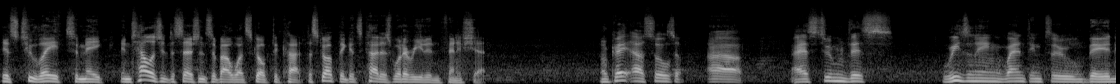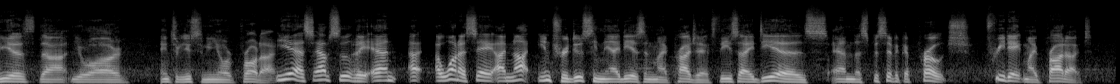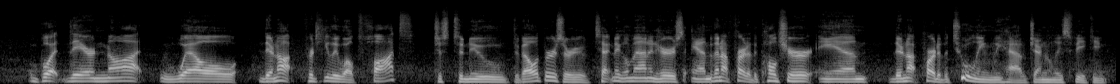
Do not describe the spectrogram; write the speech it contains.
it's too late to make intelligent decisions about what scope to cut. The scope that gets cut is whatever you didn't finish yet. Okay, uh, so, so uh, I assume this reasoning went into the ideas that you are introducing in your product. Yes, absolutely. And I, I want to say I'm not introducing the ideas in my projects. These ideas and the specific approach predate my product, but they're not well, they're not particularly well taught just to new developers or technical managers, and they're not part of the culture and they're not part of the tooling we have, generally speaking.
